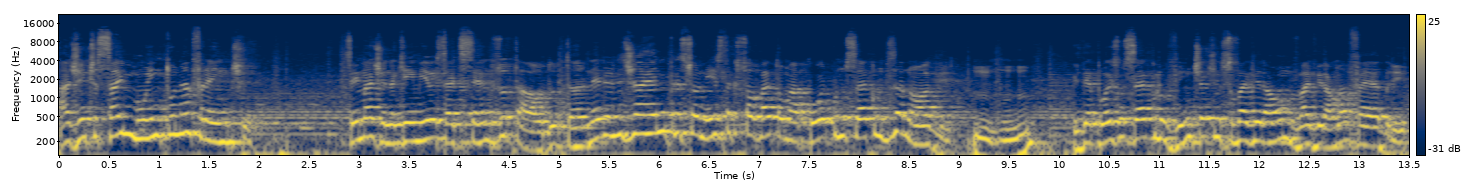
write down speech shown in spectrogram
A gente sai muito na frente. Você imagina que em 1700 o tal do Turner ele já era impressionista que só vai tomar corpo no século XIX. Uhum. E depois no século XX é que isso vai virar, um, vai virar uma febre.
